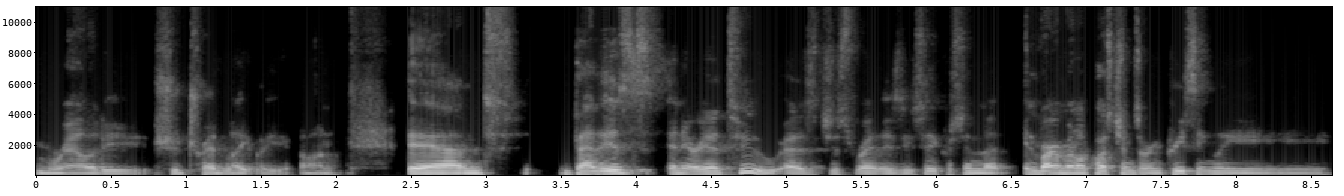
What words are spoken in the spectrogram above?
morality should tread lightly on. And that is an area too, as just right as you say, Christian, that environmental questions are increasingly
